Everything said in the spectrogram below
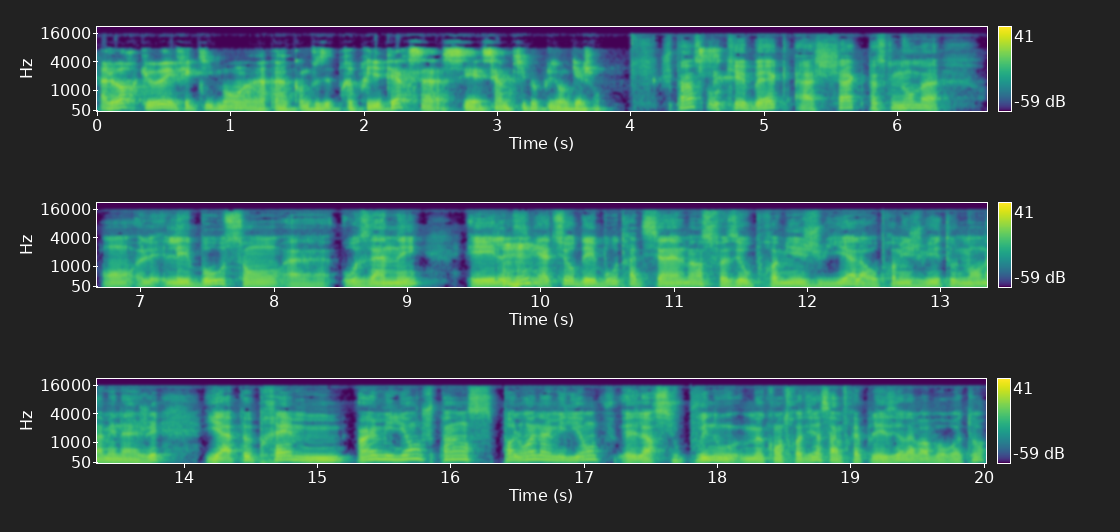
Alors que effectivement, quand vous êtes propriétaire, ça, c'est, un petit peu plus engageant. Je pense au Québec, à chaque, parce que nous, on a, on, les baux sont euh, aux années et la mhm. signature des baux traditionnellement se faisait au 1er juillet. Alors au 1er juillet, tout le monde aménageait. Il y a à peu près un million, je pense, pas loin d'un million. Alors si vous pouvez nous me contredire, ça me ferait plaisir d'avoir vos retours.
